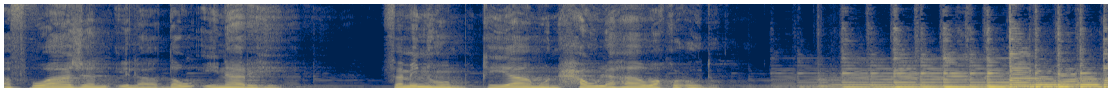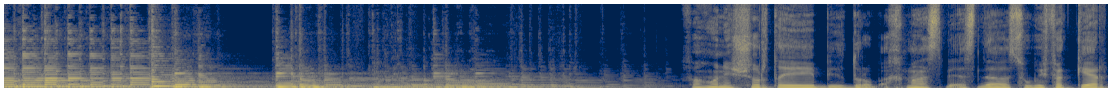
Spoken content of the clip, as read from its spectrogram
أفواجا إلى ضوء ناره فمنهم قيام حولها وقعود فهون الشرطي بيضرب أخماس بأسداس وبيفكر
